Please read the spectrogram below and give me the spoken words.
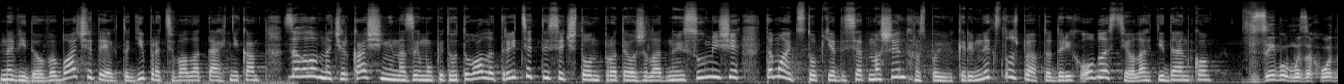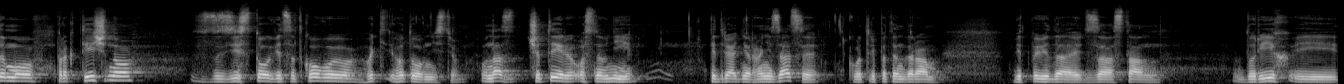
На відео ви бачите, як тоді працювала техніка. Загалом на Черкащині на зиму підготували 30 тисяч тонн протиожеледної суміші та мають 150 машин, розповів керівник служби автодоріг області Олег Діденко. В зиму ми заходимо практично зі 100% готовністю. У нас чотири основні підрядні організації, котрі по тендерам відповідають за стан доріг і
